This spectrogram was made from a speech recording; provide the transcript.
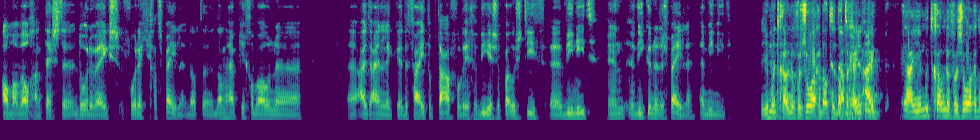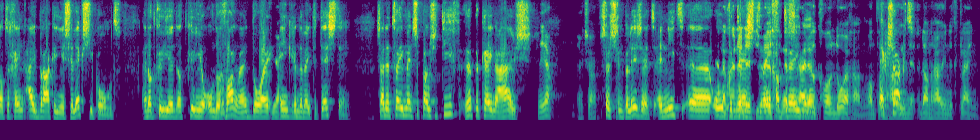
allemaal wel gaan testen door de week voordat je gaat spelen. Dat, uh, dan heb je gewoon uiteindelijk de feiten op tafel liggen. Wie is er positief, wie niet. En wie kunnen er spelen en wie niet. Je moet gewoon ervoor zorgen dat, dat er geen uit, ja, je moet gewoon ervoor zorgen dat er geen uitbraak in je selectie komt. En dat kun je, dat kun je ondervangen door één keer in de week te testen. Zijn er twee mensen positief, huppakee naar huis. Ja, exact. Zo simpel is het. En niet uh, ongetest dus uh, gaan trainen. ook gewoon doorgaan, want dan, hou je, dan hou je het klein.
